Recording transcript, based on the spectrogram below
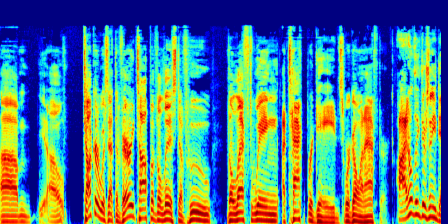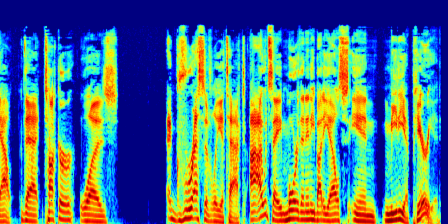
um, you know, Tucker was at the very top of the list of who the left wing attack brigades were going after. I don't think there's any doubt that Tucker was aggressively attacked. I would say more than anybody else in media, period.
